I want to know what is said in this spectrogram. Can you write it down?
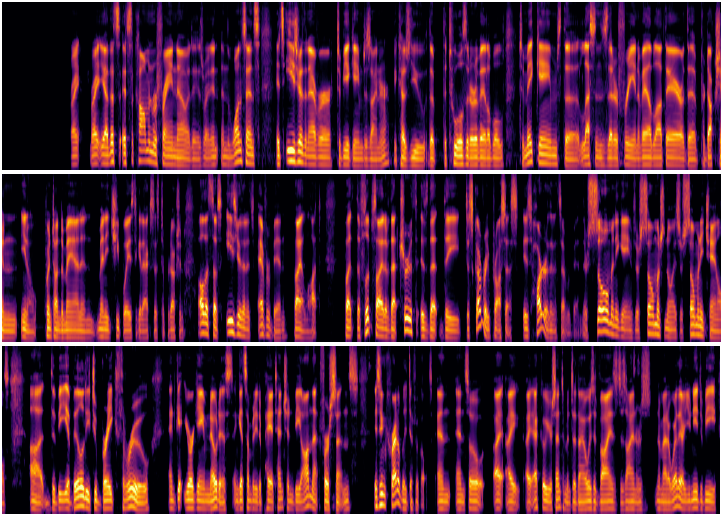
Right, right, yeah. That's it's the common refrain nowadays, right? In, in the one sense, it's easier than ever to be a game designer because you the the tools that are available to make games, the lessons that are free and available out there, the production, you know, quint on demand, and many cheap ways to get access to production. All that stuff's easier than it's ever been by a lot. But the flip side of that truth is that the discovery process is harder than it's ever been. There's so many games, there's so much noise, there's so many channels. Uh, the ability to break through and get your game noticed and get somebody to pay attention beyond that first sentence is incredibly difficult. And and so I, I, I echo your sentiment, and I always advise designers, no matter where they are, you need to be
